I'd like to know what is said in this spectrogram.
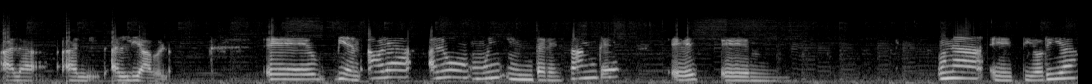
a la, al, diablo. Eh, bien, ahora algo muy interesante es em, una eh, teoría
